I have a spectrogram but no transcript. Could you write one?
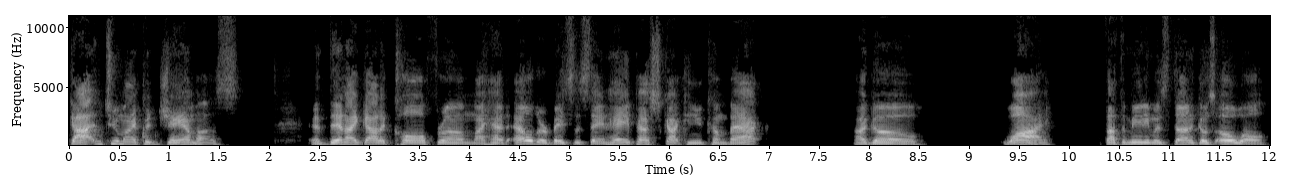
got into my pajamas. And then I got a call from my head elder basically saying, Hey, Pastor Scott, can you come back? I go, Why? Thought the meeting was done. It goes, Oh, well,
